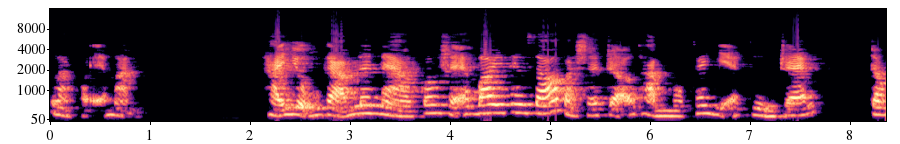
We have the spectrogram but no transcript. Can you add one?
là khỏe mạnh. Hãy dũng cảm lên nào, con sẽ bay theo gió và sẽ trở thành một cái dẻ cường tráng trong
